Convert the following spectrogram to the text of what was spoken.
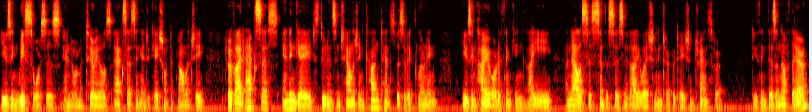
using resources and or materials, accessing educational technology to provide access and engage students in challenging content-specific learning using higher order thinking, i.e. analysis, synthesis, evaluation, interpretation, transfer. Do you think there's enough there?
